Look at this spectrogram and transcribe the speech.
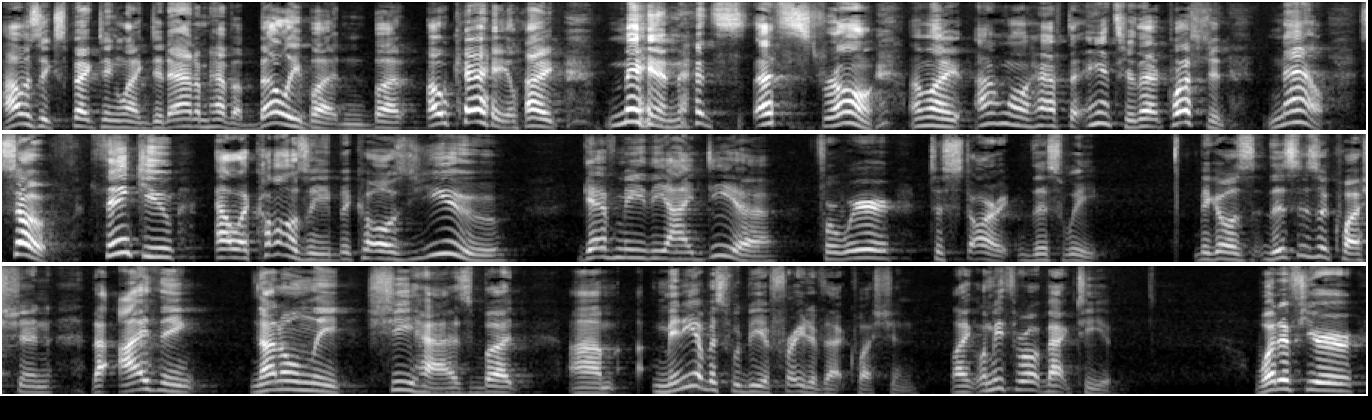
I was expecting like, did Adam have a belly button? But okay, like, man, that's that's strong. I'm like, I'm gonna have to answer that question now. So thank you, Causey, because you gave me the idea for where to start this week. Because this is a question that I think not only she has, but um, many of us would be afraid of that question. Like, let me throw it back to you. What if your,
